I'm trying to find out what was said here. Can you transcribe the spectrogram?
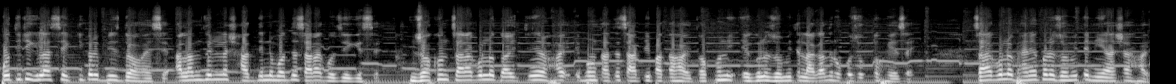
প্রতিটি গ্লাসে একটি করে বীজ দেওয়া হয়েছে। আলহামদুলিল্লাহ, সাত দিনের মধ্যে চারা গজিয়ে গেছে। যখন চারাগুলো দশ দিনের হয় এবং তাতে চারটি পাতা হয়, তখনই এগুলো জমিতে লাগানোর উপযুক্ত হয়ে যায়। চারাগুলো ভ্যানে করে জমিতে নিয়ে আসা হয়।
